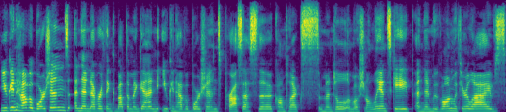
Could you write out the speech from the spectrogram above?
You can have abortions and then never think about them again. You can have abortions, process the complex mental, emotional landscape, and then move on with your lives.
